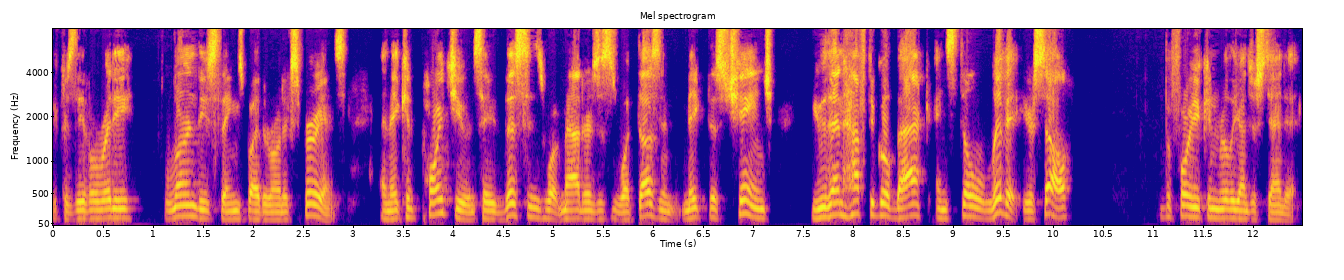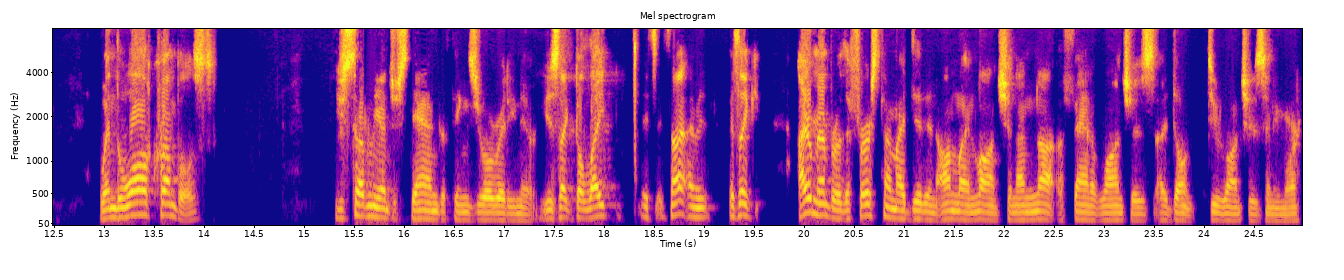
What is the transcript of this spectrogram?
because they've already learned these things by their own experience. And they can point you and say, this is what matters, this is what doesn't, make this change. You then have to go back and still live it yourself before you can really understand it. When the wall crumbles, you suddenly understand the things you already knew. It's like the light, it's, it's not, I mean, it's like, I remember the first time I did an online launch, and I'm not a fan of launches, I don't do launches anymore.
